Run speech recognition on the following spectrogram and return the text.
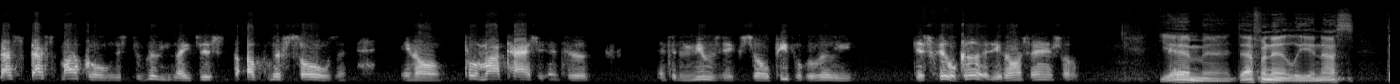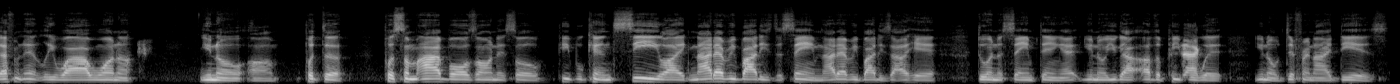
that's that's my goal is to really like just uplift souls and you know put my passion into into the music so people can really just feel good. You know what I'm saying? So Yeah, man, definitely, and that's definitely why I wanna, you know, um, put the put some eyeballs on it so people can see like not everybody's the same. Not everybody's out here doing the same thing. Uh, You know, you got other people Exactly. with you know different ideas.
